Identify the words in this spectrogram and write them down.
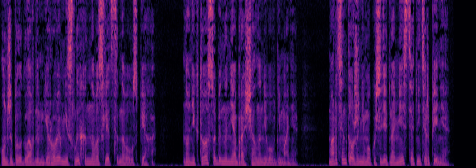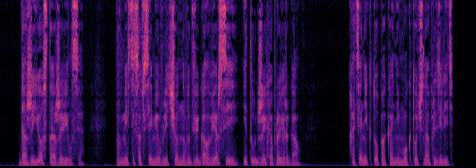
он же был главным героем неслыханного следственного успеха. Но никто особенно не обращал на него внимания. Мартин тоже не мог усидеть на месте от нетерпения. Даже Йоста оживился. Вместе со всеми увлеченно выдвигал версии и тут же их опровергал. Хотя никто пока не мог точно определить,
